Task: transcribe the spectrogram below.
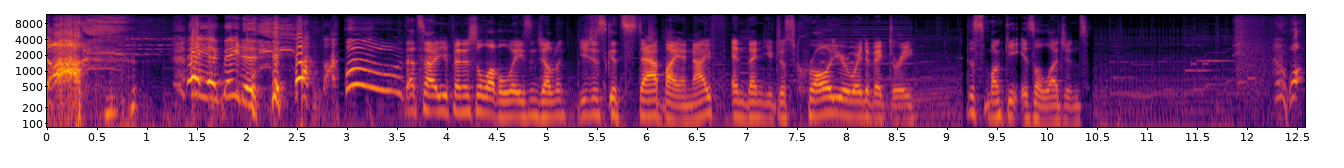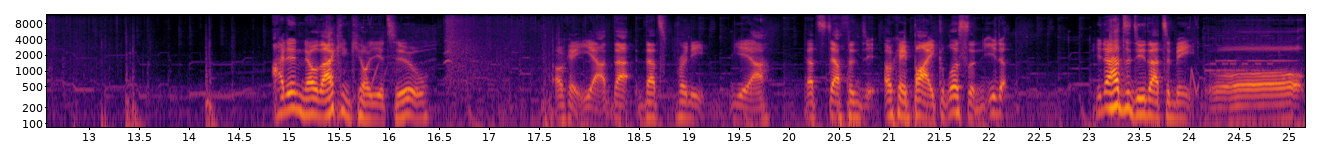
Ah! Hey, I made it! That's how you finish a level, ladies and gentlemen. You just get stabbed by a knife, and then you just crawl your way to victory. This monkey is a legend. What? I didn't know that can kill you, too. Okay, yeah, that that's pretty... Yeah, that's definitely... Okay, Bike, listen, you don't... You don't have to do that to me. Oh.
